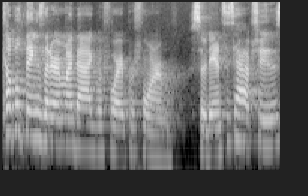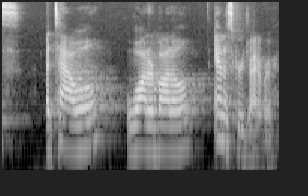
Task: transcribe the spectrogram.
Couple things that are in my bag before I perform. Só Dança tap shoes, a towel, water bottle, and a screwdriver.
